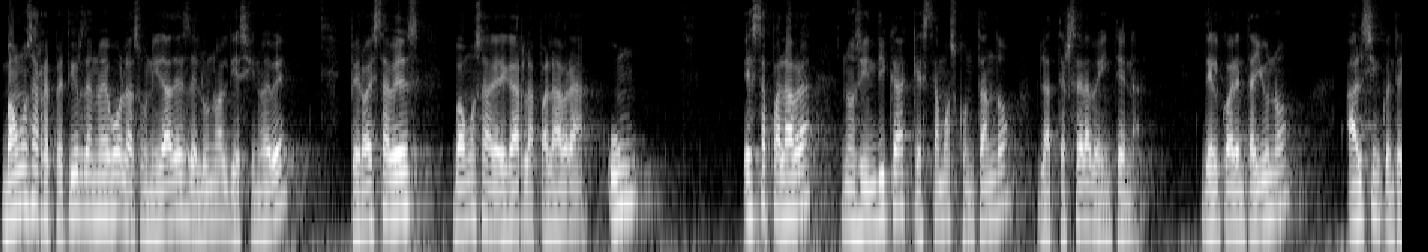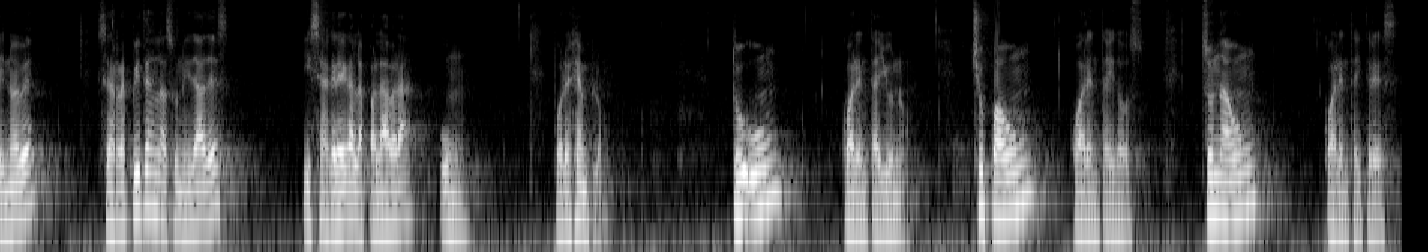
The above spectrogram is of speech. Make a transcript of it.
vamos a repetir de nuevo las unidades del 1 al 19, pero esta vez vamos a agregar la palabra un. Esta palabra nos indica que estamos contando la tercera veintena. Del 41 al 59 se repiten las unidades y se agrega la palabra un. Por ejemplo, tu un 41, chupa un 42, tsuna un 43,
